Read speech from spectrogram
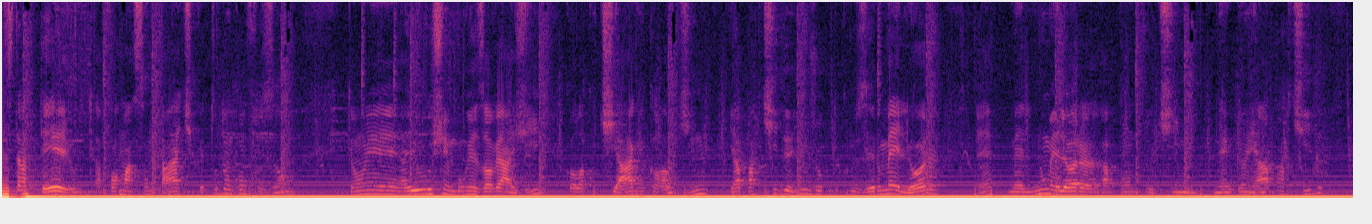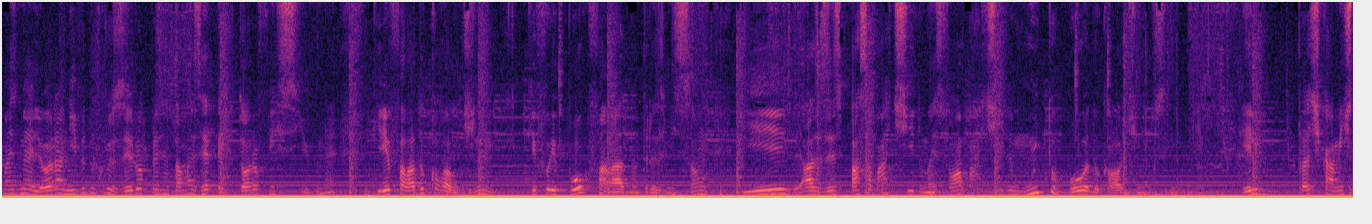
A estratégia, a formação tática, tudo uma confusão. Luxemburgo resolve agir, coloca o Thiago e o Claudinho, e a partir daí o jogo do Cruzeiro melhora, né? não melhora a ponto do time né, ganhar a partida, mas melhora a nível do Cruzeiro apresentar mais repertório ofensivo. Né? Queria falar do Claudinho, que foi pouco falado na transmissão e às vezes passa batido, mas foi uma partida muito boa do Claudinho no segundo tempo. Ele praticamente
